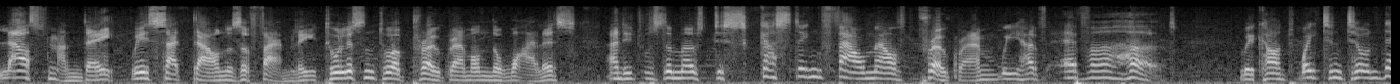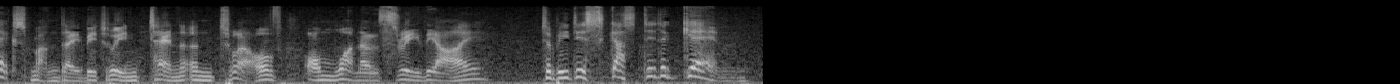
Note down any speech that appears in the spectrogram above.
Last Monday, we sat down as a family to listen to a program on the wireless, and it was the most disgusting foul-mouthed program we have ever heard. We can't wait until next Monday between 10 and 12 on 103 The Eye to be disgusted again.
